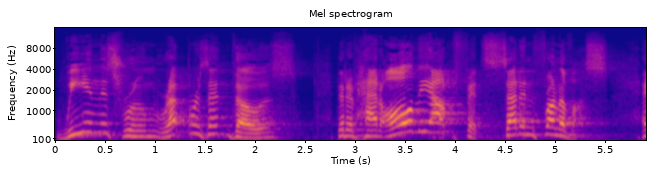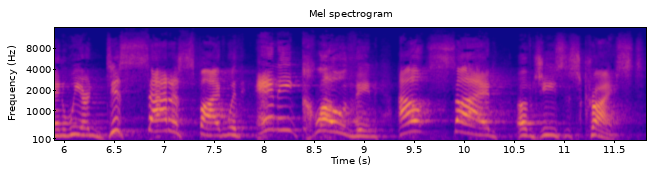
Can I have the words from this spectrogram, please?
We in this room represent those that have had all the outfits set in front of us, and we are dissatisfied with any clothing outside of Jesus Christ.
